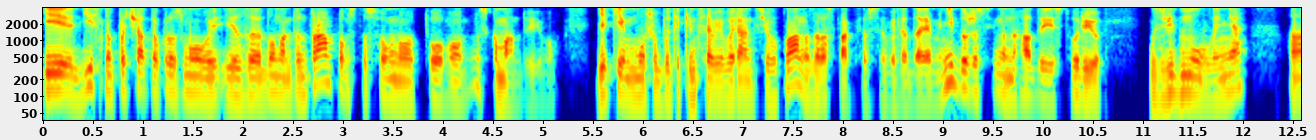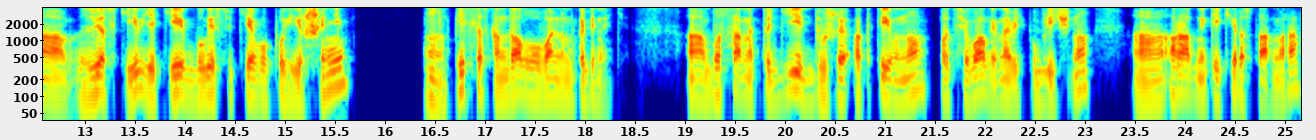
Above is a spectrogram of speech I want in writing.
І дійсно початок розмови із Дональдом Трампом стосовно того, ну з командою його, яким може бути кінцевий варіант цього плану. Зараз так це все виглядає. Мені дуже сильно нагадує історію з відновлення зв'язків, які були суттєво погіршені після скандалу в овальному кабінеті. А, бо саме тоді дуже активно працювали навіть публічно а, радники Кіра Стармера,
